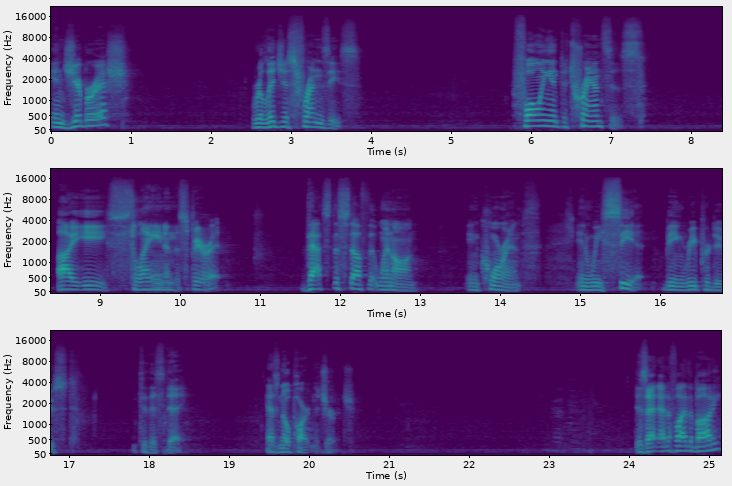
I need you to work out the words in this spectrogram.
in gibberish? Religious frenzies, falling into trances, i.e., slain in the spirit. That's the stuff that went on in Corinth and we see it being reproduced to this day. Has no part in the church. Does that edify the body?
